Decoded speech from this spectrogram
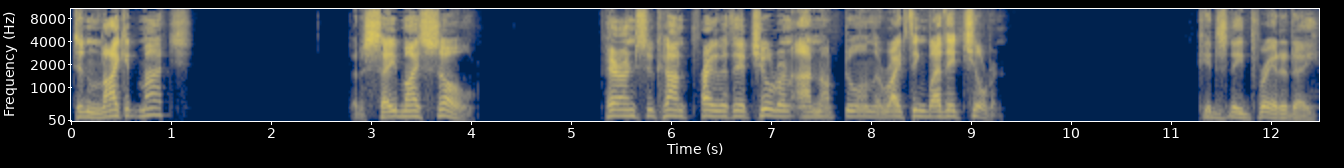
Didn't like it much but to save my soul. Parents who can't pray with their children are not doing the right thing by their children. Kids need prayer today.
